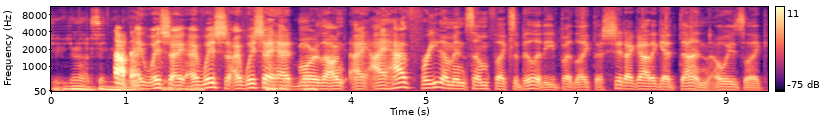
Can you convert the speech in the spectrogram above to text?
You're not seeing me. Stop it. I wish I. I wish. I wish I had more long. I. I have freedom and some flexibility, but like the shit I gotta get done always like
